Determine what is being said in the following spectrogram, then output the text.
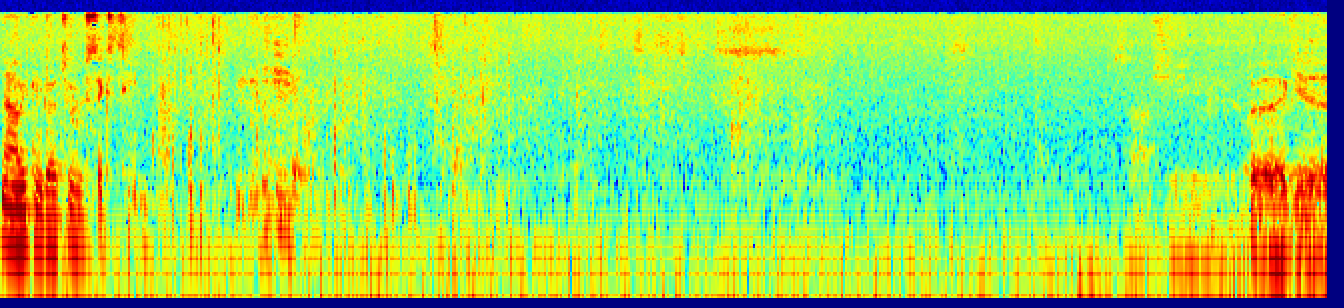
Now we can go to 16. Forgive.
